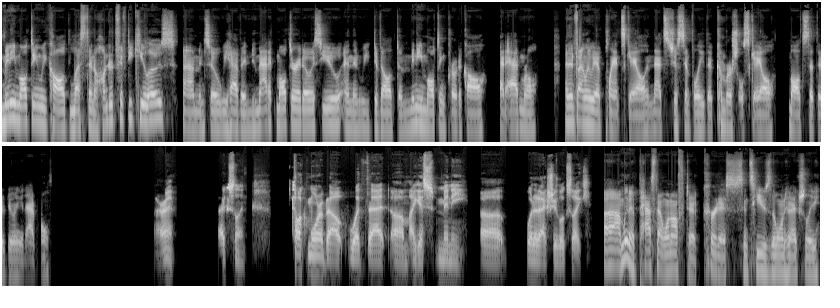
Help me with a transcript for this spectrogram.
mini malting we called less than 150 kilos. Um, and so we have a pneumatic malter at OSU, and then we developed a mini malting protocol at Admiral. And then finally, we have plant scale, and that's just simply the commercial scale malts that they're doing at Admiral. All right. Excellent. Talk more about what that, um, I guess, mini, uh, what it actually looks like. Uh, I'm going to pass that one off to Curtis since he was the one who actually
